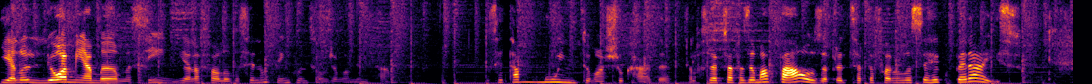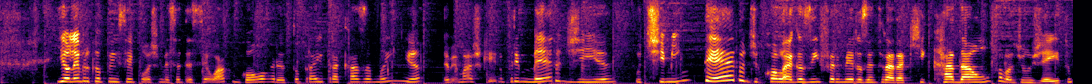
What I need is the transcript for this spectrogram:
E ela olhou a minha mama, assim, e ela falou: Você não tem condição de amamentar. Você tá muito machucada. Ela vai precisar fazer uma pausa para, de certa forma, você recuperar isso. E eu lembro que eu pensei, poxa, mas você desceu agora, eu tô pra ir pra casa amanhã. Eu me machuquei no primeiro dia. O time inteiro de colegas enfermeiros entraram aqui, cada um falou de um jeito.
